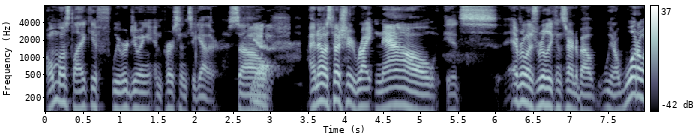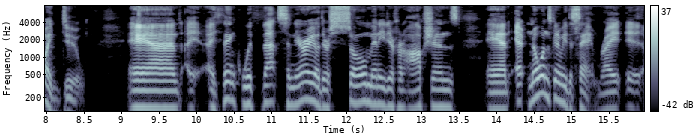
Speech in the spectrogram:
almost like if we were doing it in person together. So. Yeah. I know, especially right now, it's everyone's really concerned about, you know, what do I do? And I, I think with that scenario, there's so many different options, and no one's going to be the same, right? It, eh,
